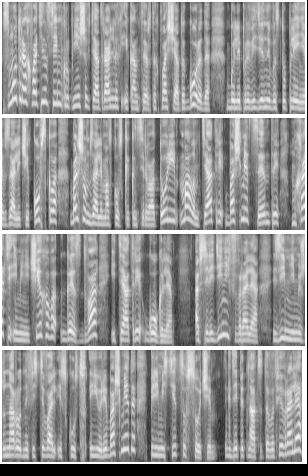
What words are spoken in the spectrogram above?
Смотр охватил семь крупнейших театральных и концертных площадок города. Были проведены выступления в зале Чайковского, Большом зале Московской консерватории, Малом театре, Башмет-центре, МХАТе имени Чехова, ГЭС-2 и театре Гоголя. А в середине февраля зимний международный фестиваль искусств Юрия Башмета переместится в Сочи, где 15 февраля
